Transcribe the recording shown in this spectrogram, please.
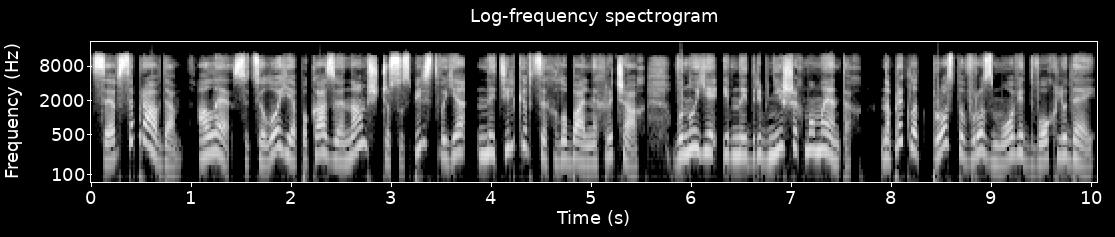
це все правда. Але соціологія показує нам, що суспільство є не тільки в цих глобальних речах, воно є і в найдрібніших моментах, наприклад, просто в розмові двох людей.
